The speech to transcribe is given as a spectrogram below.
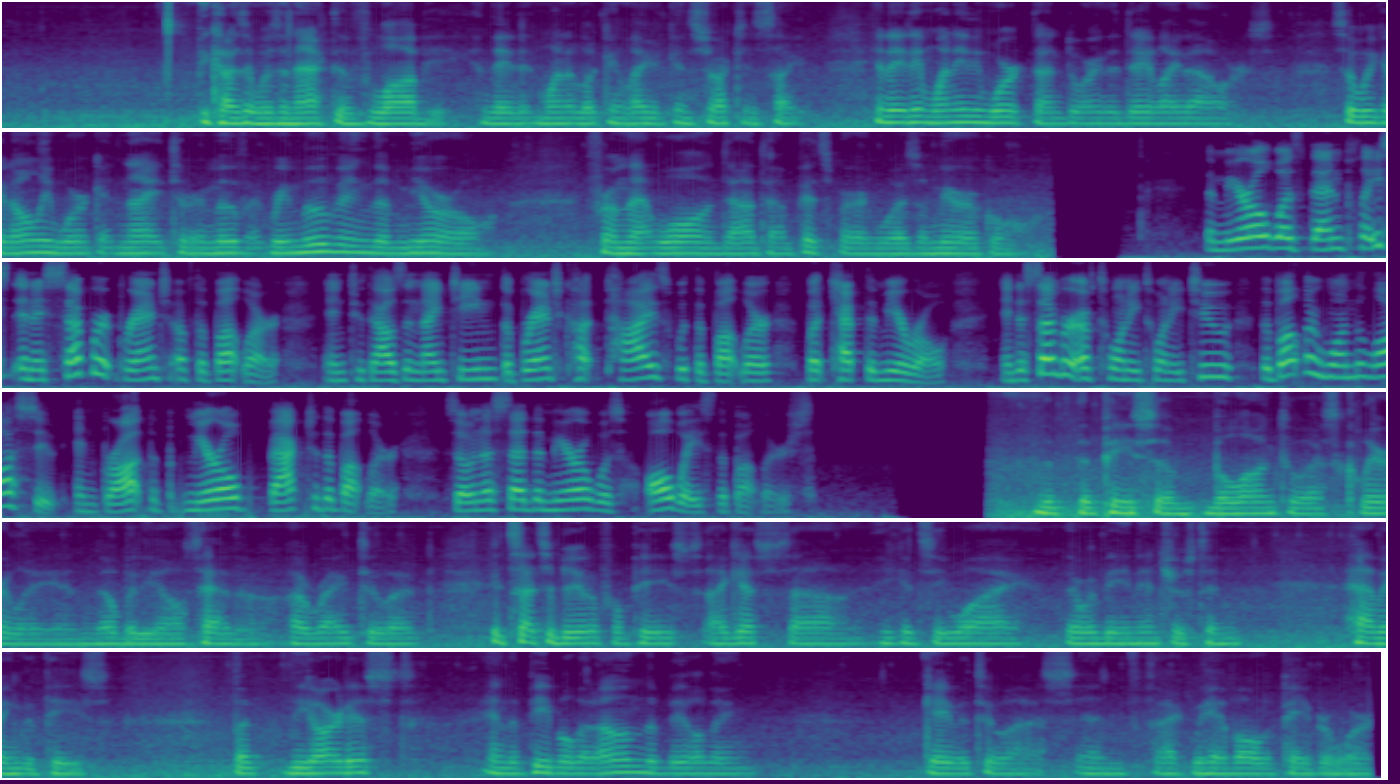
because it was an active lobby and they didn't want it looking like a construction site. And they didn't want any work done during the daylight hours. So we could only work at night to remove it. Removing the mural from that wall in downtown Pittsburgh was a miracle. The mural was then placed in a separate branch of the Butler. In 2019, the branch cut ties with the Butler but kept the mural. In December of 2022, the Butler won the lawsuit and brought the mural back to the Butler. Zona said the mural was always the butler's. The, the piece uh, belonged to us clearly, and nobody else had a, a, right to it. It's such a beautiful piece. I guess uh, you can see why there would be an interest in having the piece. But the artist and the people that own the building gave it to us. And in fact, we have all the paperwork.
